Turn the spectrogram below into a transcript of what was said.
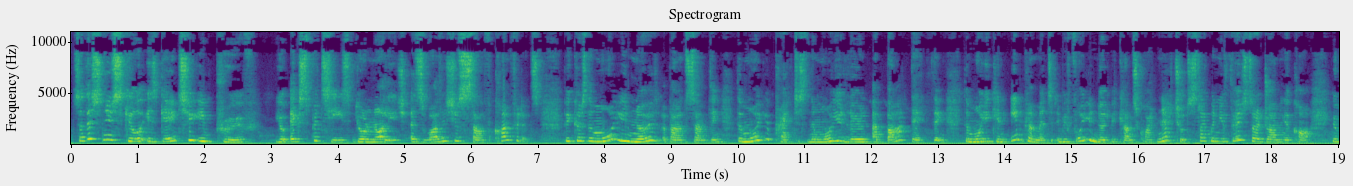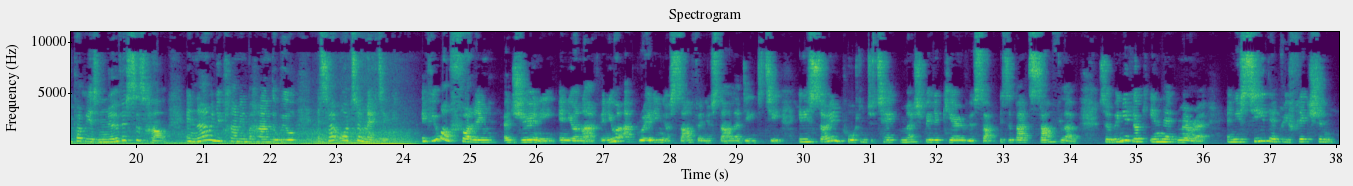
So this new skill is going to improve your expertise, your knowledge, as well as your self confidence. Because the more you know about something, the more you practice and the more you learn about that thing, the more you can implement it. And before you know it, it becomes quite natural. Just like when you first started driving a car, you're probably as nervous as hell. And now when you're climbing behind the wheel, it's so automatic if you are following a journey in your life and you are upgrading yourself and your style identity, it is so important to take much better care of yourself. It's about self love. So when you look in that mirror and you see that reflection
